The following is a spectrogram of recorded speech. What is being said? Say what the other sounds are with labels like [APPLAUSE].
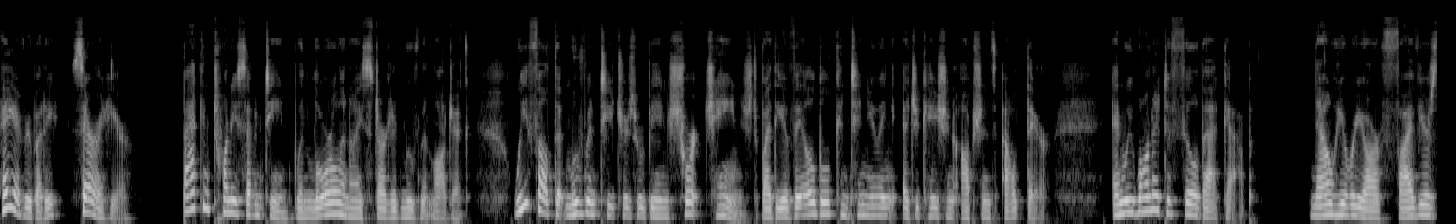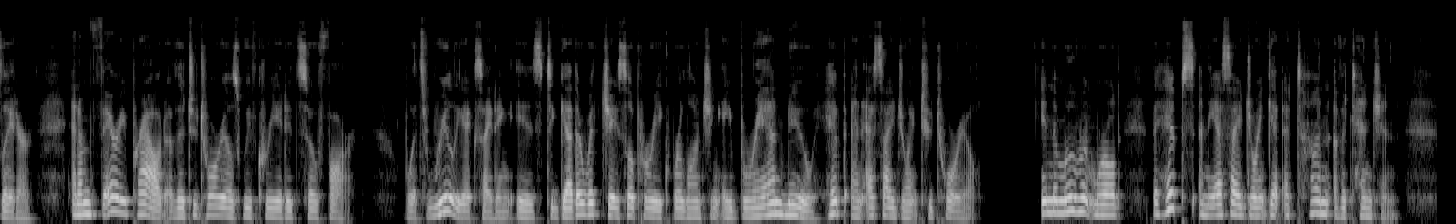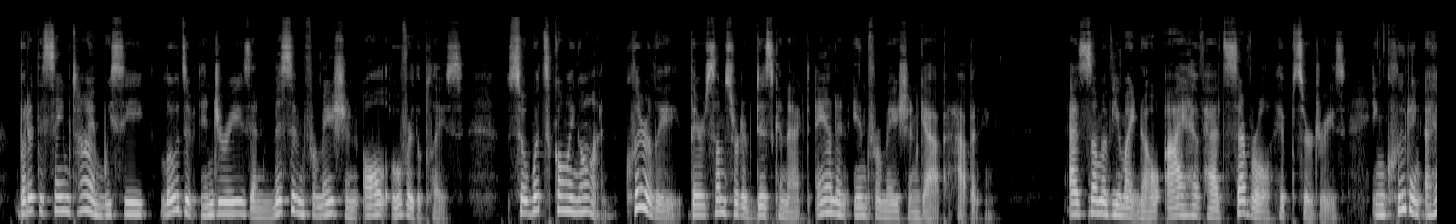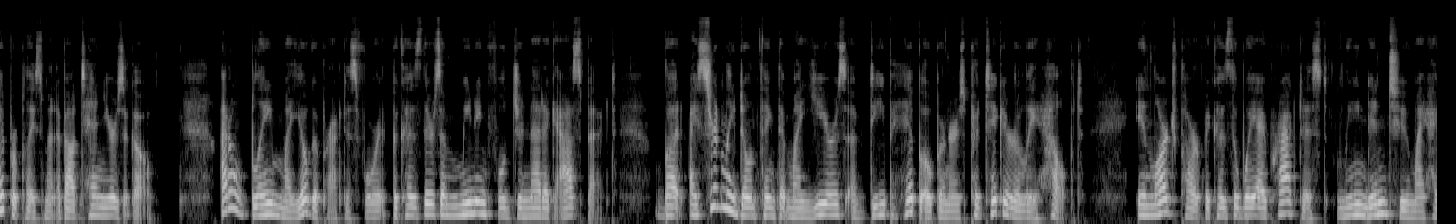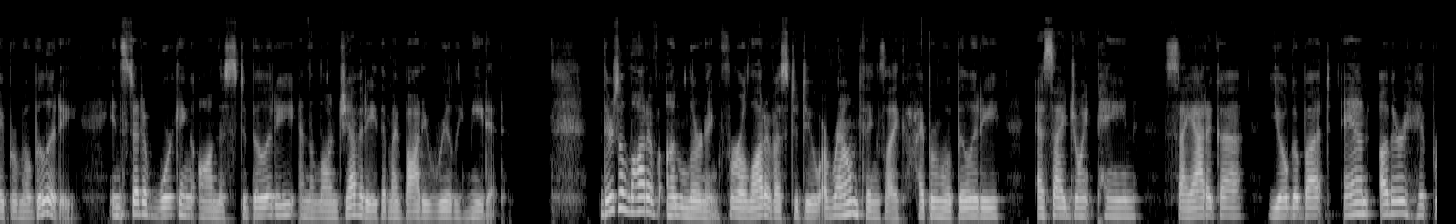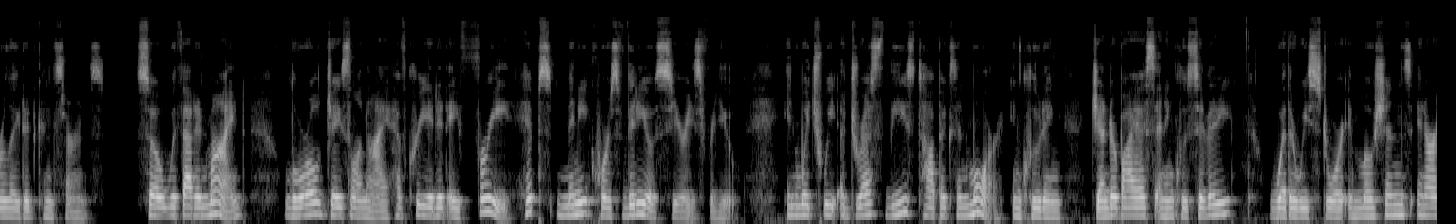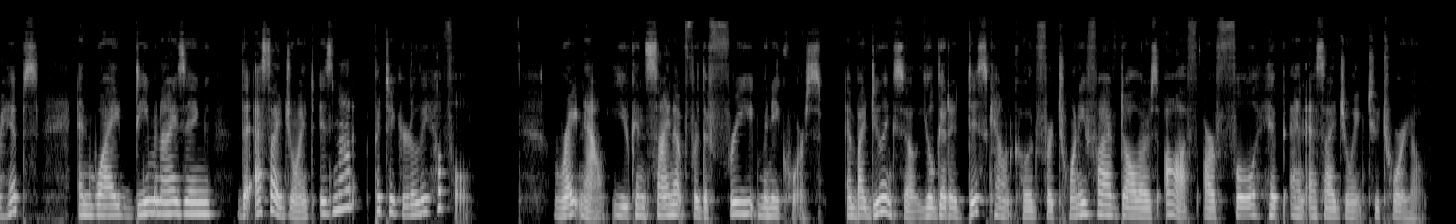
Hey everybody, Sarah here. Back in 2017, when Laurel and I started Movement Logic, we felt that movement teachers were being shortchanged by the available continuing education options out there, and we wanted to fill that gap. Now here we are five years later, and I'm very proud of the tutorials we've created so far. What's really exciting is together with Jaisal Parikh, we're launching a brand new hip and SI joint tutorial. In the movement world, the hips and the SI joint get a ton of attention. But at the same time, we see loads of injuries and misinformation all over the place. So, what's going on? Clearly, there's some sort of disconnect and an information gap happening. As some of you might know, I have had several hip surgeries, including a hip replacement about 10 years ago. I don't blame my yoga practice for it because there's a meaningful genetic aspect, but I certainly don't think that my years of deep hip openers particularly helped in large part because the way I practiced leaned into my hypermobility instead of working on the stability and the longevity that my body really needed. There's a lot of unlearning for a lot of us to do around things like hypermobility, SI joint pain, sciatica, yoga butt, and other hip related concerns. So, with that in mind, Laurel, Jaisal, and I have created a free HIPS mini course video series for you, in which we address these topics and more, including gender bias and inclusivity, whether we store emotions in our hips, and why demonizing the SI joint is not particularly helpful. Right now, you can sign up for the free mini course, and by doing so, you'll get a discount code for $25 off our full hip and SI joint tutorial.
